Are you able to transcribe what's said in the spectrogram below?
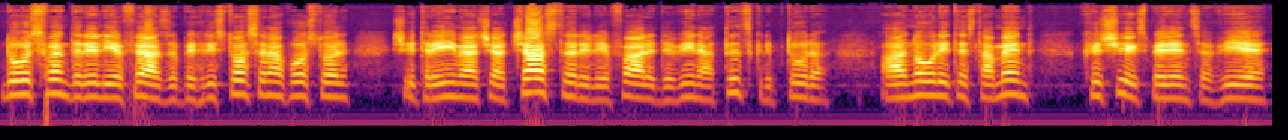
Duhul Sfânt reliefează pe Hristos în apostol și treimea și această reliefare devine atât scriptură a Noului Testament, cât și experiență vie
